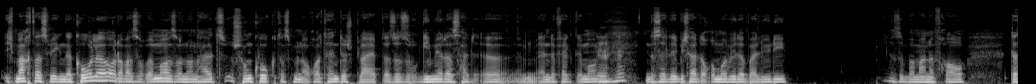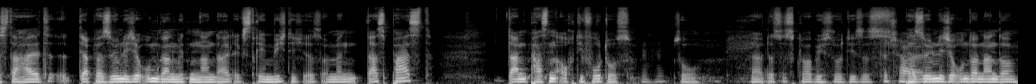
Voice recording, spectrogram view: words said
ich mache das wegen der Kohle oder was auch immer, sondern halt schon guckt, dass man auch authentisch bleibt. Also so ging mir das halt äh, im Endeffekt immer. Mhm. Und das erlebe ich halt auch immer wieder bei Lüdi, also bei meiner Frau, dass da halt der persönliche Umgang miteinander halt extrem wichtig ist. Und wenn das passt, dann passen auch die Fotos. So. Ja, das ist, glaube ich, so dieses Total. persönliche untereinander.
